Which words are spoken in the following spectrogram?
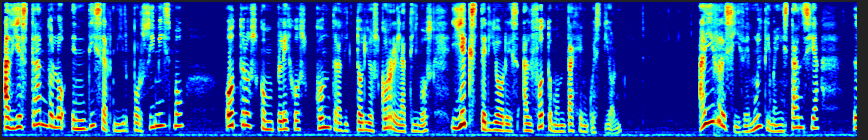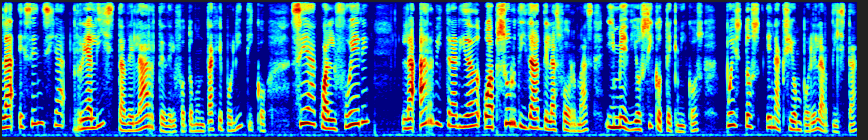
adiestrándolo en discernir por sí mismo otros complejos contradictorios correlativos y exteriores al fotomontaje en cuestión. Ahí reside, en última instancia, la esencia realista del arte del fotomontaje político, sea cual fuere la arbitrariedad o absurdidad de las formas y medios psicotécnicos puestos en acción por el artista,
